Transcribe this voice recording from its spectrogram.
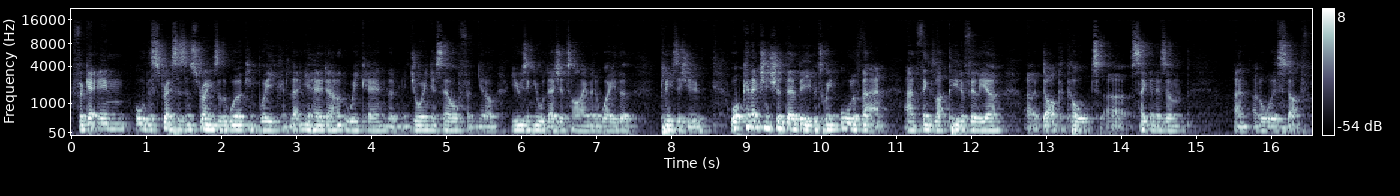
forgetting all the stresses and strains of the working week and letting your hair down at the weekend and enjoying yourself and you know using your leisure time in a way that pleases you. What connection should there be between all of that and things like paedophilia uh, dark occult uh, satanism and, and all this stuff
